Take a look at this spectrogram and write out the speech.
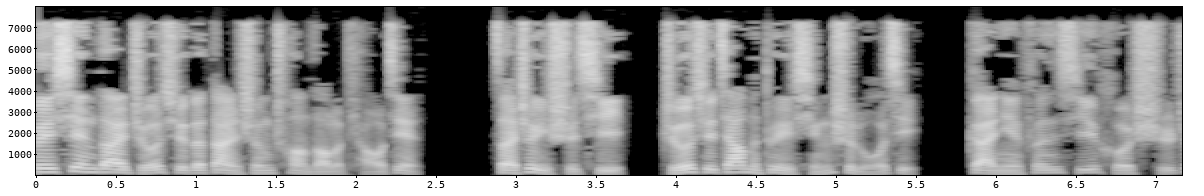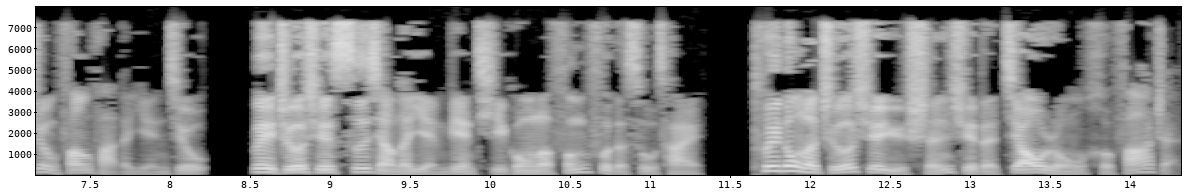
为现代哲学的诞生创造了条件。在这一时期，哲学家们对形式逻辑、概念分析和实证方法的研究，为哲学思想的演变提供了丰富的素材，推动了哲学与神学的交融和发展。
